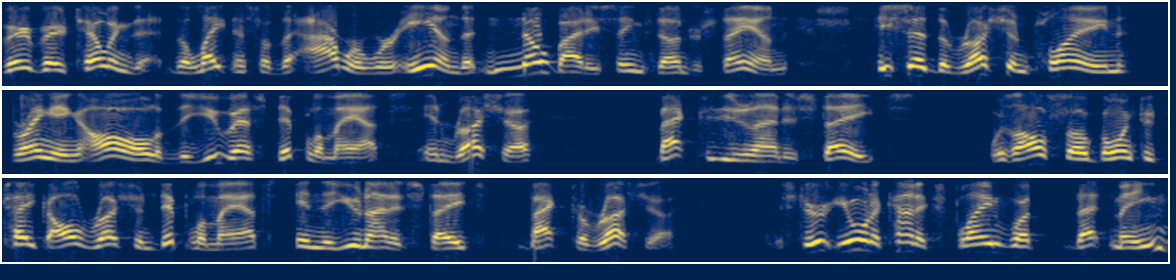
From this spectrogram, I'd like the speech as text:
very, very telling that the lateness of the hour we're in that nobody seems to understand. He said the Russian plane bringing all of the U.S. diplomats in Russia back to the United States was also going to take all Russian diplomats in the United States back to Russia. Stewart, you want to kind of explain what that means?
